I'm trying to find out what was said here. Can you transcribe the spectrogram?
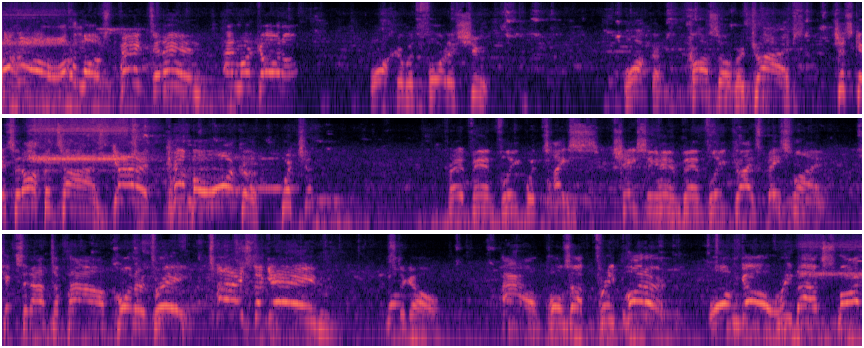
Oh, almost banked it in, and we're going on. Walker with four to shoot. Walker crossover drives, just gets it off in time. Got it. Kemba Walker with. Fred VanVleet with Theis chasing him. VanVleet drives baseline, kicks it out to Powell. Corner three, ties the game. Wants to go. Powell pulls up three pointer. Won't go. Rebound smart.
